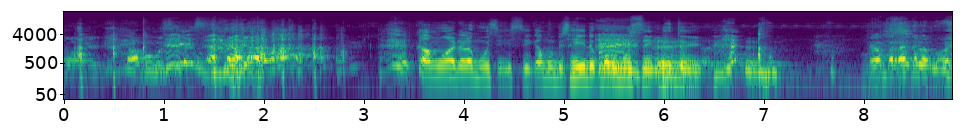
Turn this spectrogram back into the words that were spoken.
boy. Kamu musisi. kamu adalah musisi, kamu bisa hidup dari musik gitu. Gambar aja lah, boy.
